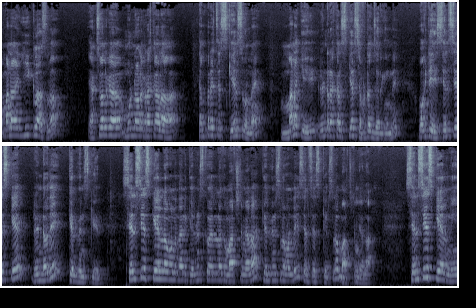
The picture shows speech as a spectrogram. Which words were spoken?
మన ఈ క్లాసులో యాక్చువల్గా మూడు నాలుగు రకాల టెంపరేచర్ స్కేల్స్ ఉన్నాయి. మనకి రెండు రకాల స్కేల్స్ ఇవ్వడం జరిగింది. ఒకటి సెల్సియస్ స్కేల్ రెండవది కెల్విన్ స్కేల్. సెల్సియస్ స్కేల్లో ఉన్నదాన్ని కెల్విన్ స్కేల్లోకి మార్చడం ఎలా? కెల్విన్స్లో ఉన్నది సెల్సియస్ స్కేల్స్లో మార్చడం ఎలా? సెల్సియస్ స్కేల్ని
